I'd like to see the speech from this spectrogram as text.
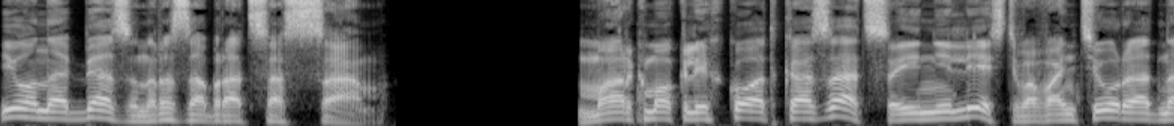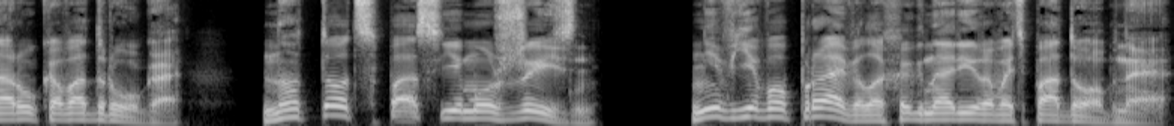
и он обязан разобраться сам. Марк мог легко отказаться и не лезть в авантюры однорукого друга, но тот спас ему жизнь, не в его правилах игнорировать подобное.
